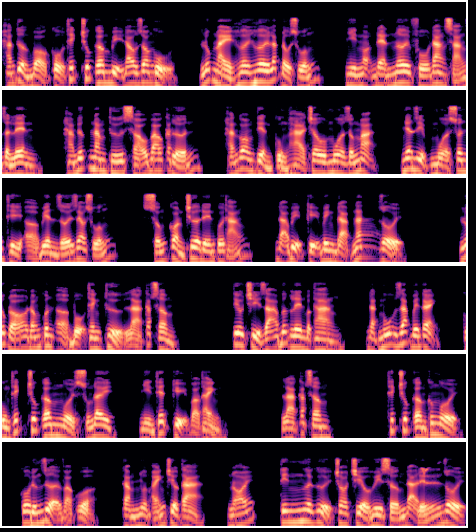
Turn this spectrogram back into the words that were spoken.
Hắn tưởng bỏ cổ thích trúc âm bị đau do ngủ lúc này hơi hơi lắc đầu xuống nhìn ngọn đèn nơi phố đang sáng dần lên hàm đức năm thứ sáu bao cát lớn hắn gom tiền cùng hà châu mua giống mạng nhân dịp mùa xuân thì ở biên giới gieo xuống sống còn chưa đến cuối tháng đã bị kỵ binh đạp nát rồi. Lúc đó đóng quân ở bộ thanh thử là cắp sâm. Tiêu chỉ giã bước lên bậc thang đặt mũ giáp bên cạnh cùng thích trúc âm ngồi xuống đây nhìn thiết kỵ vào thành. Là cắp sâm. Thích trúc âm không ngồi cô đứng dựa vào của cầm nhuộm ánh chiều tà nói tin ngươi gửi cho triều huy sớm đã đến, đến rồi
